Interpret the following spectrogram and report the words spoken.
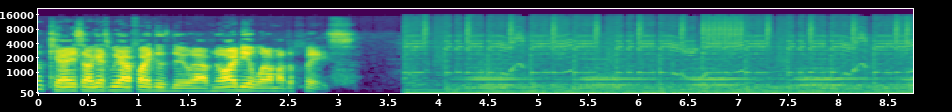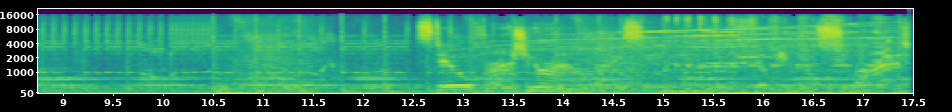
Okay, so I guess we gotta fight this dude. I have no idea what I'm about to face. Thrashing around, I see. Filthy little sewer rat.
